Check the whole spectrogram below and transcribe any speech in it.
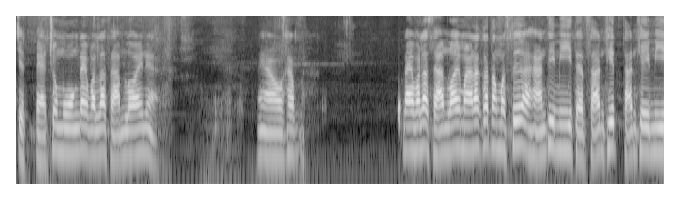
เจ็ดแปดชั่วโมงได้วันละสามร้อยเนี่ย ไม่เอาครับ ได้วันละสามร้อยมาแล้วก็ต้องมาซื้ออาหารที่มีแต่สารพิษสารเคมี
